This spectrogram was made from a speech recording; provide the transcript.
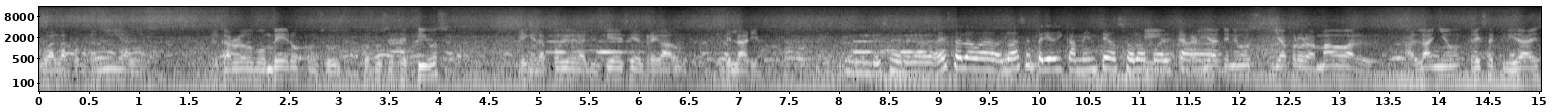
igual la compañía, el, el carro de los bomberos con sus, con sus efectivos en el apoyo de la limpieza y el regado del área. ¿Esto lo, lo hacen periódicamente o solo por en realidad tenemos ya programado al, al año tres actividades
